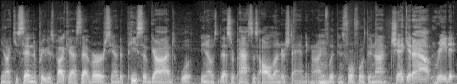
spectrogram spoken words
you know, like you said in the previous podcast, that verse, you know, the peace of God will, you know, that surpasses all understanding, right? Philippians 4 4 through 9. Check it out, read it.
